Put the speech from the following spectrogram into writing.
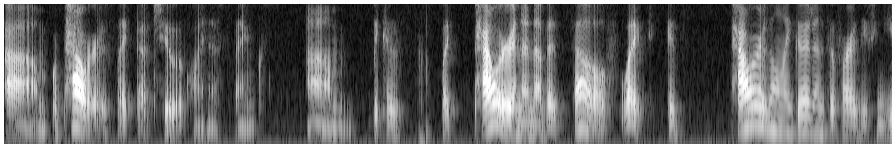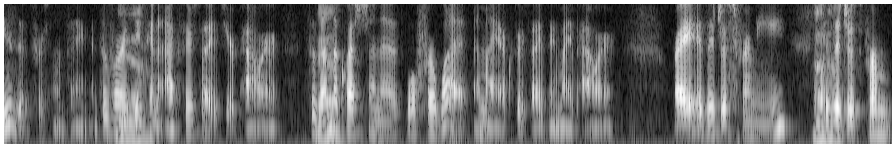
um, or powers like that too, Aquinas thinks. Um, because like power in and of itself, like it's power is only good insofar as you can use it for something, insofar as you can exercise your power. So then Yeah. the question is, well, for what am I exercising my power? Right? Is it just for me? Is Uh-huh. it just for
